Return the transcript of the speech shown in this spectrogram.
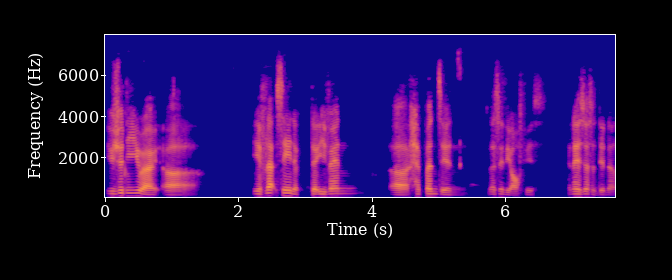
usually right uh if let's say the, the event uh happens in let's say the office and then it's just a dinner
